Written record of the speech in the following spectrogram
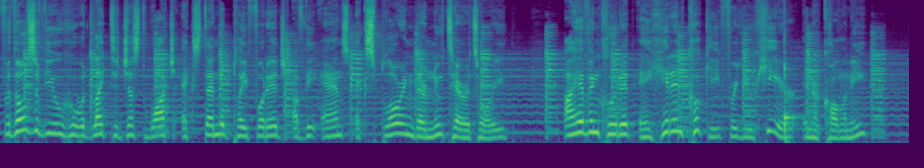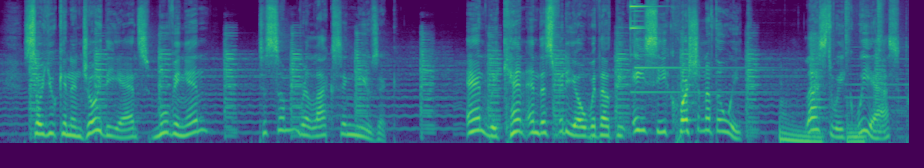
For those of you who would like to just watch extended play footage of the ants exploring their new territory, I have included a hidden cookie for you here in our colony, so you can enjoy the ants moving in to some relaxing music. And we can't end this video without the AC question of the week. Last week we asked,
